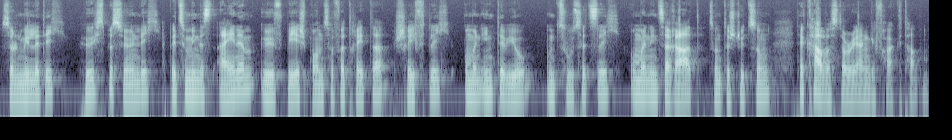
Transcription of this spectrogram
soll Milletich höchstpersönlich bei zumindest einem ÖFB-Sponsorvertreter schriftlich um ein Interview und zusätzlich um ein Inserat zur Unterstützung der Coverstory angefragt haben.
